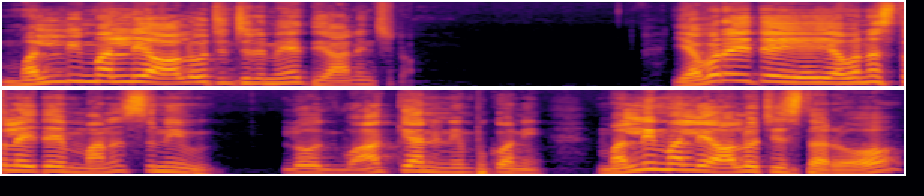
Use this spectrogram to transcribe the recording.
మళ్ళీ మళ్ళీ ఆలోచించడమే ధ్యానించడం. ఎవరైతే ఏ యవనస్తులైతే మనసుని లో వాక్యాన్ని నింపుకొని మళ్ళీ మళ్ళీ ఆలోచిస్తారో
